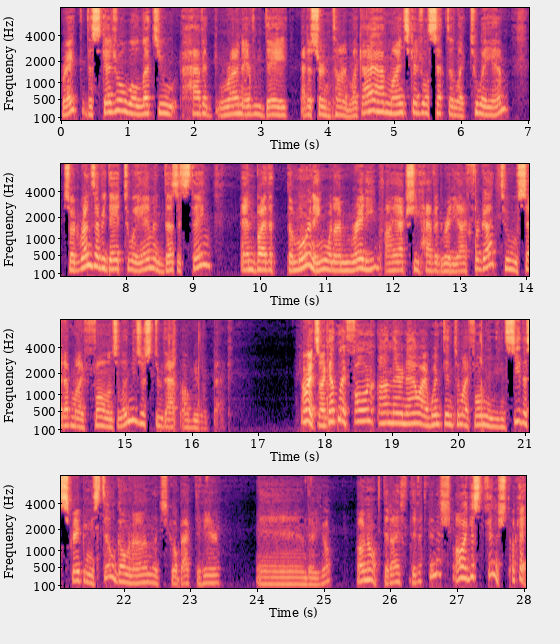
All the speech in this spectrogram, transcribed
right? The schedule will let you have it run every day at a certain time. Like I have mine schedule set to like 2 a.m so it runs every day at 2 a.m and does its thing and by the, the morning when I'm ready I actually have it ready. I forgot to set up my phone so let me just do that. I'll be right back. All right so I got my phone on there now. I went into my phone and you can see the scraping is still going on. Let's go back to here. And there you go. Oh no. Did I did it finish? Oh I guess it finished. Okay.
